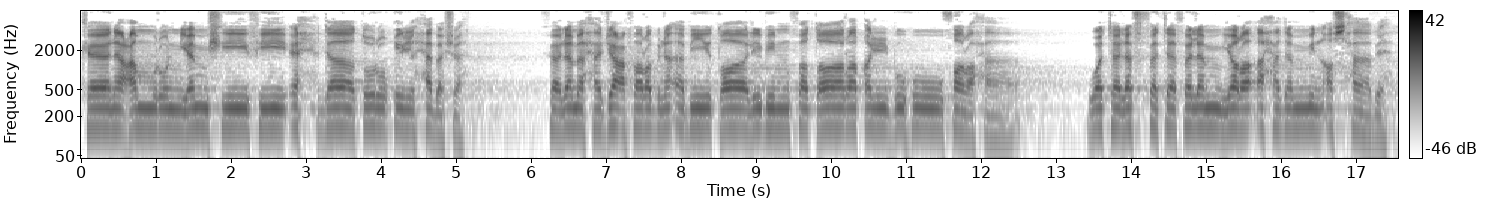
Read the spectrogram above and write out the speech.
كان عمرو يمشي في إحدى طرق الحبشة فلمح جعفر بن أبي طالب فطار قلبه فرحا وتلفت فلم ير أحدا من أصحابه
